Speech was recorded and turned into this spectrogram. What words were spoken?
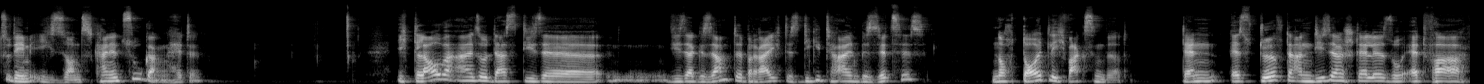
zu dem ich sonst keinen Zugang hätte. Ich glaube also, dass diese, dieser gesamte Bereich des digitalen Besitzes noch deutlich wachsen wird. Denn es dürfte an dieser Stelle so etwa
